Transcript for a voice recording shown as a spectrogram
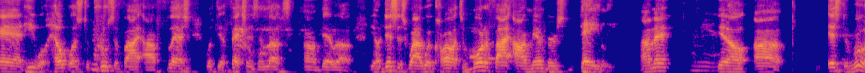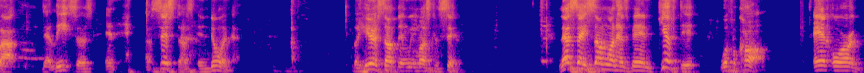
and he will help us to crucify our flesh with the affections and loves um, thereof. You know, this is why we're called to mortify our members daily. Amen. Amen. You know, uh, it's the Ruach that leads us and assists us in doing that. But here's something we must consider. Let's say someone has been gifted with a call and or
